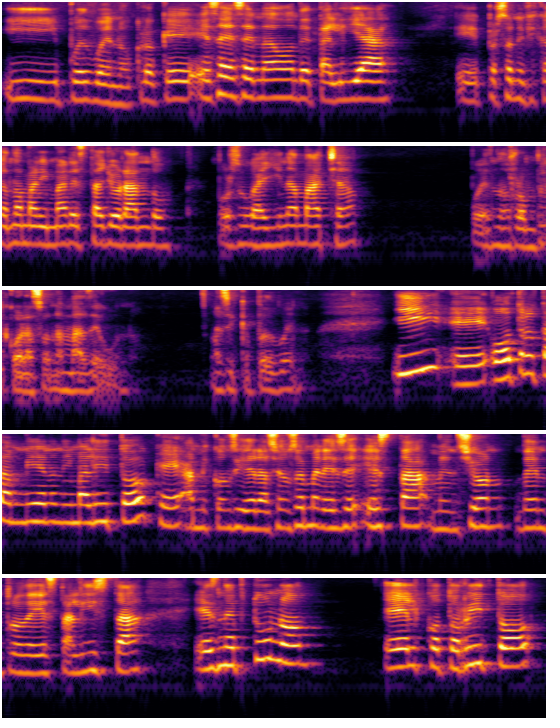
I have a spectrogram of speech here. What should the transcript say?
Y pues bueno, creo que esa escena donde Talía eh, personificando a Marimar está llorando por su gallina Macha, pues nos rompe el corazón a más de uno. Así que pues bueno. Y eh, otro también animalito que a mi consideración se merece esta mención dentro de esta lista es Neptuno, el cotorrito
